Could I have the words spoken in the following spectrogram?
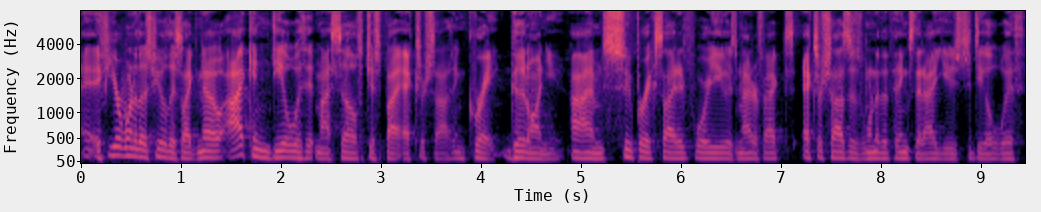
If you're one of those people that's like, no, I can deal with it myself just by exercising, great, good on you. I'm super excited for you. As a matter of fact, exercise is one of the things that I use to deal with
